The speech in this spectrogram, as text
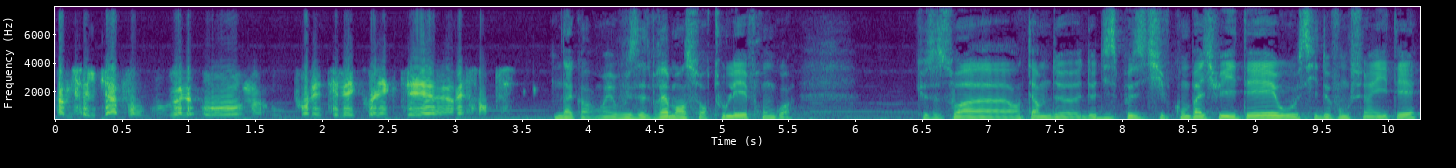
comme c'est le cas pour Google Home ou pour les télé connectées euh, récentes. D'accord, ouais, vous êtes vraiment sur tous les fronts quoi. Que ce soit euh, en termes de, de dispositifs compatibilité ou aussi de fonctionnalité.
